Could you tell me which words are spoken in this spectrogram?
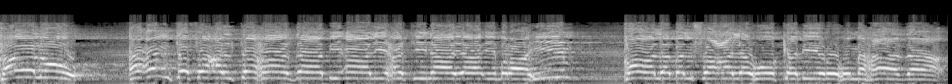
قالوا أأنت فعلت هذا بآلهتنا يا إبراهيم؟ قال بل فعله كبيرهم هذا.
